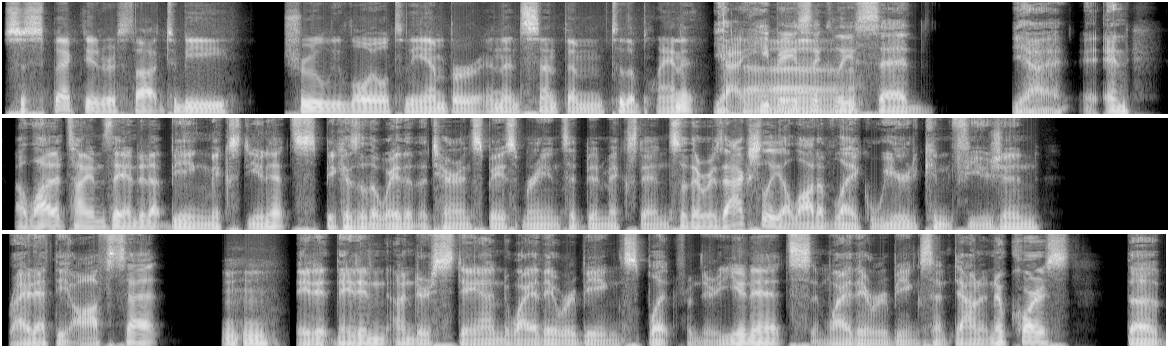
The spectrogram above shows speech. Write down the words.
suspected or thought to be truly loyal to the emperor and then sent them to the planet. Yeah, he basically Ah. said, yeah, and a lot of times they ended up being mixed units because of the way that the Terran Space Marines had been mixed in. So there was actually a lot of like weird confusion right at the offset. hmm They did, they didn't understand why they were being split from their units and why they were being sent down. And of course, the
